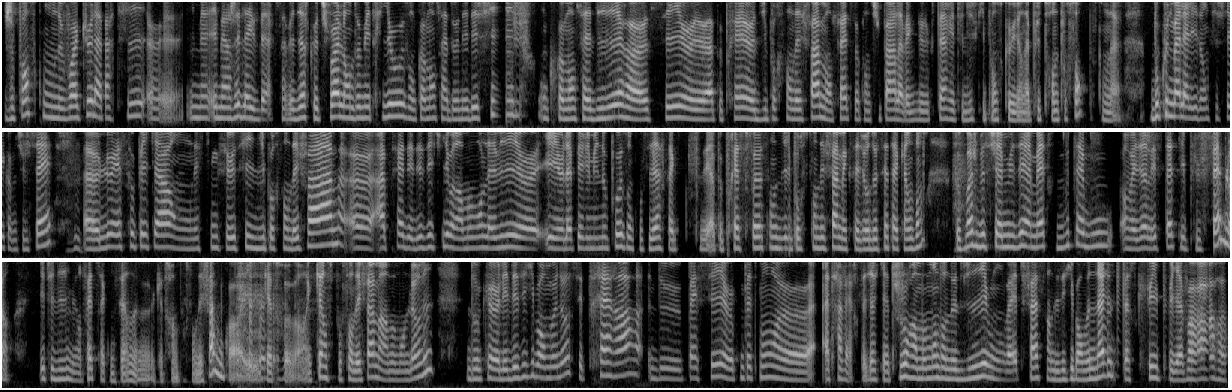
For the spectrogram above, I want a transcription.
je pense qu'on ne voit que la partie euh, émergée de l'iceberg. Ça veut dire que tu vois, l'endométriose, on commence à donner des chiffres, on commence à dire euh, c'est euh, à peu près 10% des femmes. En fait, quand tu parles avec des experts, ils te disent qu'ils pensent qu'il y en a plus de 30%, parce qu'on a beaucoup de mal à l'identifier, comme tu le sais. le SOPK, on estime que c'est aussi 10% des femmes. après, des déséquilibres à un moment de la vie et la périménopause, on considère que c'est à peu près 70% des femmes et que ça dure de 7 à 15 ans. Donc moi, je me suis amusée à mettre bout à bout, on va dire, les stats les plus faibles. Et tu te dis, mais en fait, ça concerne 80% euh, des femmes, quoi, et 95% des femmes à un moment de leur vie. Donc, euh, les déséquilibres hormonaux, c'est très rare de passer euh, complètement euh, à travers. C'est-à-dire qu'il y a toujours un moment dans notre vie où on va être face à un déséquilibre hormonal parce qu'il peut y avoir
